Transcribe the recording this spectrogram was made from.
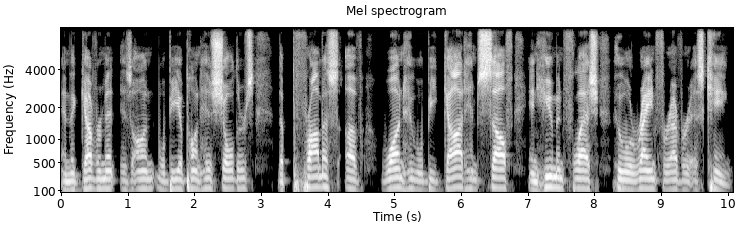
and the government is on will be upon his shoulders. The promise of one who will be God himself in human flesh, who will reign forever as king.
